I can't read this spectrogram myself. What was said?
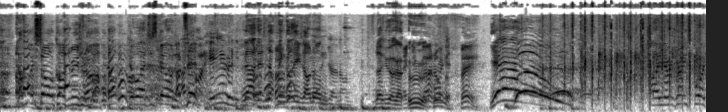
That's my sole contribution. Come on, just go on. That's I it. can't hear anything. No, there's nothing got these on. on. going on. No, you gotta go. Got it on the face. Yeah! Oh, you're a great sport.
